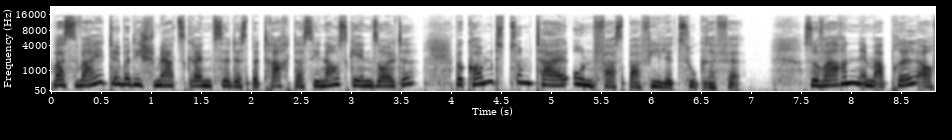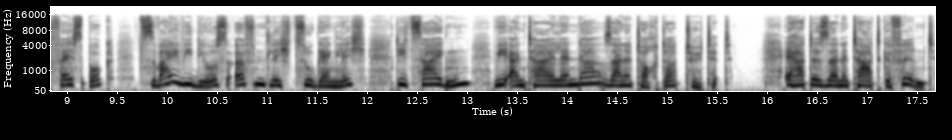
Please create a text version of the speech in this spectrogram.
Was weit über die Schmerzgrenze des Betrachters hinausgehen sollte, bekommt zum Teil unfassbar viele Zugriffe. So waren im April auf Facebook zwei Videos öffentlich zugänglich, die zeigen, wie ein Thailänder seine Tochter tötet. Er hatte seine Tat gefilmt,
